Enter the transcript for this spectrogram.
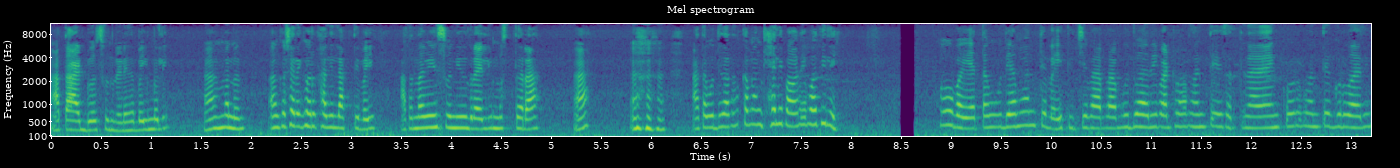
आता आठ दिवस होऊन राहिले बाई मला. हां म्हणून. आणि कशाला घर खाली लागते बाई. आता नवीन सून येऊन राहिली मस्त रा. हां? आता उद्या जातात का मग खाली पावणे बाजूले हो बाई आता उद्या म्हणते बाई तिचे बाबा बुधवारी पाठवा म्हणते सत्यनारायण करू म्हणते गुरुवारी.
